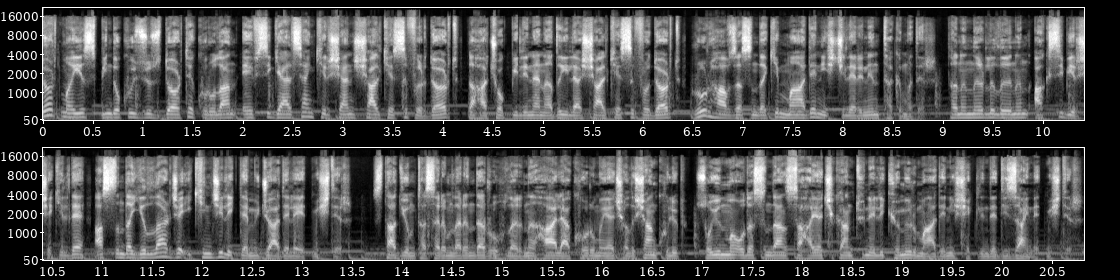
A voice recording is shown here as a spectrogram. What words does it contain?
4 Mayıs 1904'te kurulan FC Gelsenkirchen Schalke 04, daha çok bilinen adıyla Schalke 04, Ruhr Havzası'ndaki maden işçilerinin takımıdır. Tanınırlılığının aksi bir şekilde aslında yıllarca ikinci ligde mücadele etmiştir. Stadyum tasarımlarında ruhlarını hala korumaya çalışan kulüp, soyunma odasından sahaya çıkan tüneli kömür madeni şeklinde dizayn etmiştir.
